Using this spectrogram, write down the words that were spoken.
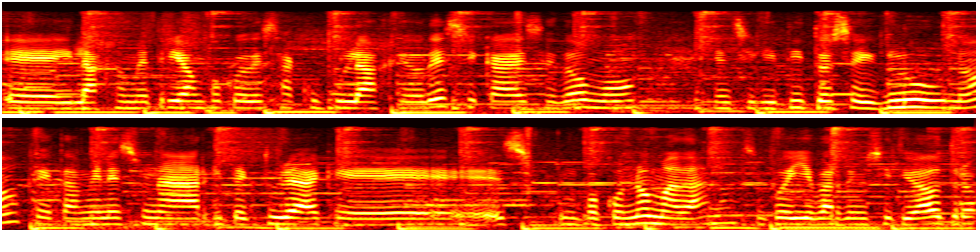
eh, y la geometría un poco de esa cúpula geodésica, ese domo, en chiquitito ese iglú, ¿no? que también es una arquitectura que es un poco nómada, ¿no? se puede llevar de un sitio a otro.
